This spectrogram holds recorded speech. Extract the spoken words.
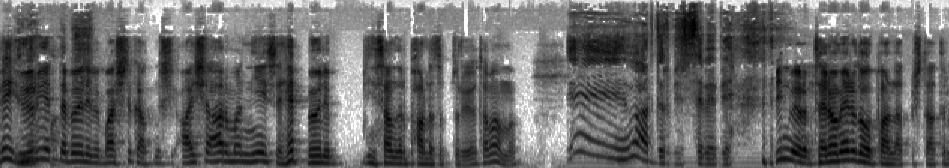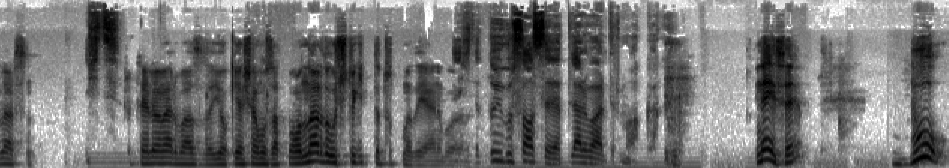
Ve Hürriyet de böyle bir başlık atmış. Ayşe Arman niyeyse hep böyle insanları parlatıp duruyor tamam mı? Ee, vardır bir sebebi. Bilmiyorum telomeri de o parlatmıştı hatırlarsın. İşte, telomer bazlı yok yaşam uzatma. Onlar da uçtu gitti tutmadı yani bu arada. işte duygusal sebepler vardır muhakkak. Neyse bu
